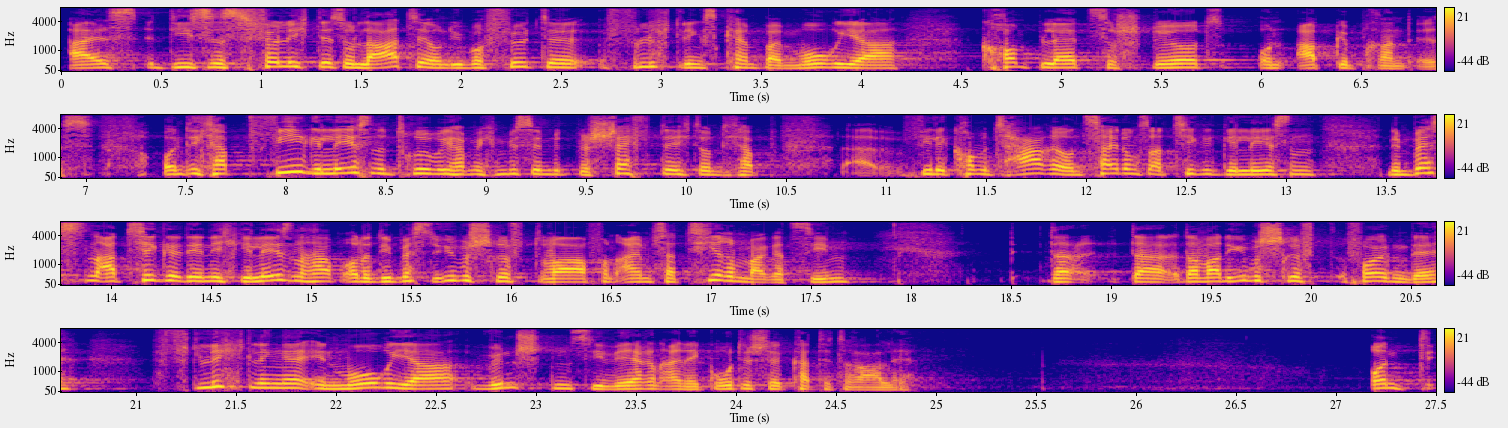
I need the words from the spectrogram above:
Als dieses völlig desolate und überfüllte Flüchtlingscamp bei Moria komplett zerstört und abgebrannt ist. Und ich habe viel gelesen darüber, ich habe mich ein bisschen mit beschäftigt und ich habe äh, viele Kommentare und Zeitungsartikel gelesen. Den besten Artikel, den ich gelesen habe, oder die beste Überschrift war von einem Satiremagazin. Da, da, da war die Überschrift folgende. Flüchtlinge in Moria wünschten, sie wären eine gotische Kathedrale. Und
